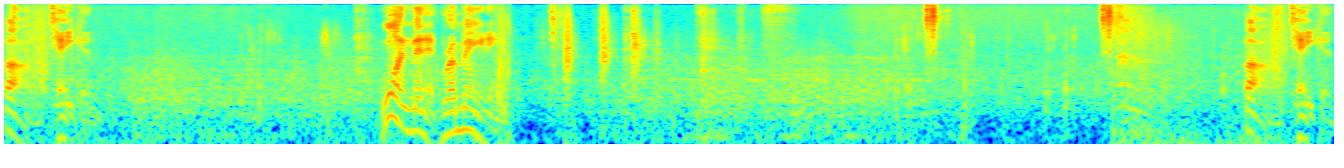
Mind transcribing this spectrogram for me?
Bomb taken. One minute remaining. Bomb taken.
